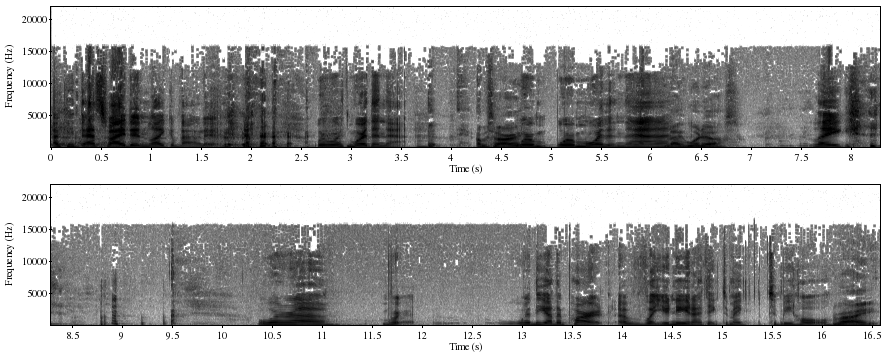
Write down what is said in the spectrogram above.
Okay, that's what I didn't like about it. We're worth more than that. I'm sorry. We're we're more than that. like what else? Like we're uh we're we're the other part of what you need, I think, to make to be whole. Right.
